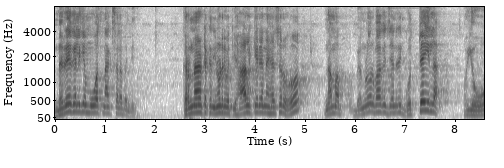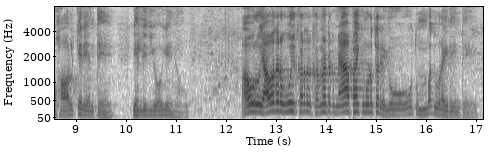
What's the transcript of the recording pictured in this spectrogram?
ನರೇಗಲಿಗೆ ಮೂವತ್ತ್ನಾಲ್ಕು ಸಲ ಬಂದಿದೆ ಕರ್ನಾಟಕದ ನೋಡ್ರಿ ಇವತ್ತು ಈ ಹಾಲ್ಕೆರೆ ಅನ್ನೋ ಹೆಸರು ನಮ್ಮ ಬೆಂಗಳೂರು ಭಾಗದ ಜನರಿಗೆ ಗೊತ್ತೇ ಇಲ್ಲ. ಅಯ್ಯೋ, ಹಾಲ್ಕೆರೆ ಅಂತೆ, ಎಲ್ಲಿದೆಯೋ ಏನೋ. ಅವರು ಯಾವುದಾರ ಊರಿಗೆ ಕರೆದ್ರೆ ಕರ್ನಾಟಕ ಮ್ಯಾಪ್ ಹಾಕಿ ನೋಡ್ತಾರೆ. ಅಯ್ಯೋ, ತುಂಬ ದೂರ ಇದೆ ಅಂತೆ.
